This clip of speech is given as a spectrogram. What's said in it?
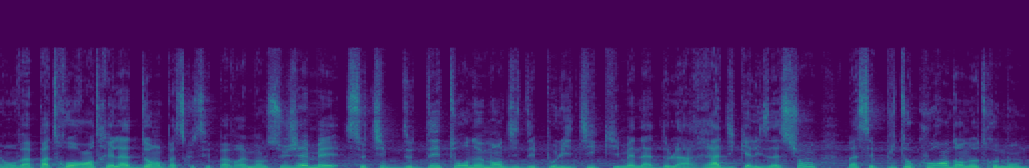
Et on va pas trop rentrer là-dedans parce que c'est pas vraiment le sujet, mais ce type de détournement d'idées politiques qui mène à de la radicalisation, bah c'est plutôt courant dans notre monde.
